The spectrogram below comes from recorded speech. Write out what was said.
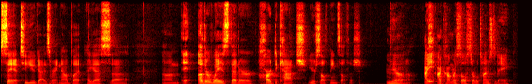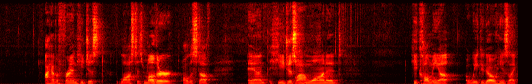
say it to you guys right now, but I guess uh, um, it, other ways that are hard to catch yourself being selfish. Yeah. I, I caught myself several times today. I have a friend, he just lost his mother, all this stuff. And he just Wow. wanted. He called me up a week ago. He's like,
